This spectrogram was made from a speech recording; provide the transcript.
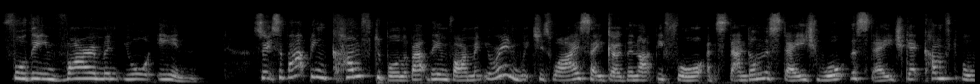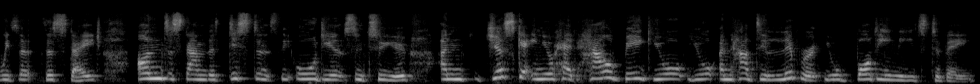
for the environment you're in so it's about being comfortable about the environment you're in, which is why I say go the night before and stand on the stage, walk the stage, get comfortable with the, the stage, understand the distance, the audience, and to you, and just get in your head how big your your and how deliberate your body needs to be.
